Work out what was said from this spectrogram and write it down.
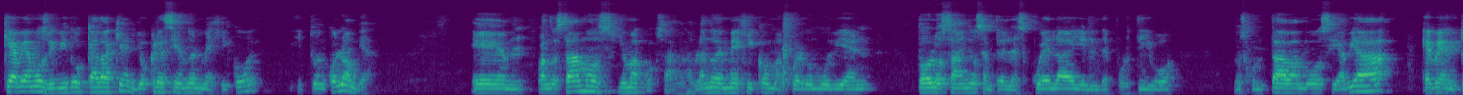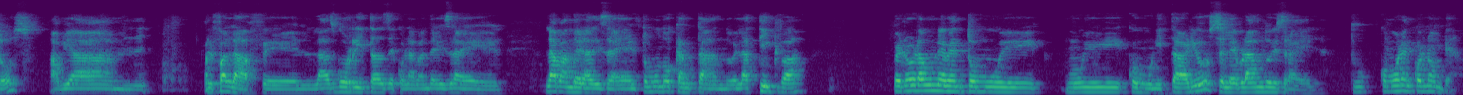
qué habíamos vivido cada quien. Yo creciendo en México y tú en Colombia. Eh, cuando estábamos, yo me, hablando de México, me acuerdo muy bien, todos los años entre la escuela y en el deportivo, nos juntábamos y había eventos, había mm, el falafel, las gorritas de con la bandera de Israel, la bandera de Israel, todo el mundo cantando, el atikva, pero era un evento muy, muy comunitario celebrando Israel. ¿Tú cómo era en Colombia?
